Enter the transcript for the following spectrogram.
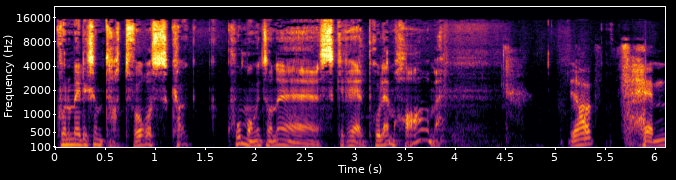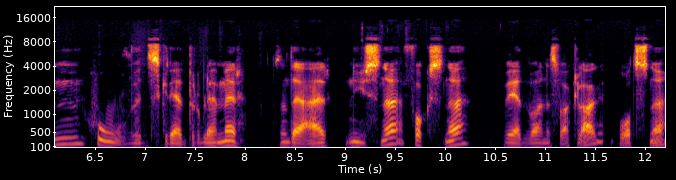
kunne vi liksom tatt for oss hva, hvor mange sånne skredproblem har vi? Vi har fem hovedskredproblemer. Så det er nysnø, fokksnø, vedvarende svak lag, våtsnø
